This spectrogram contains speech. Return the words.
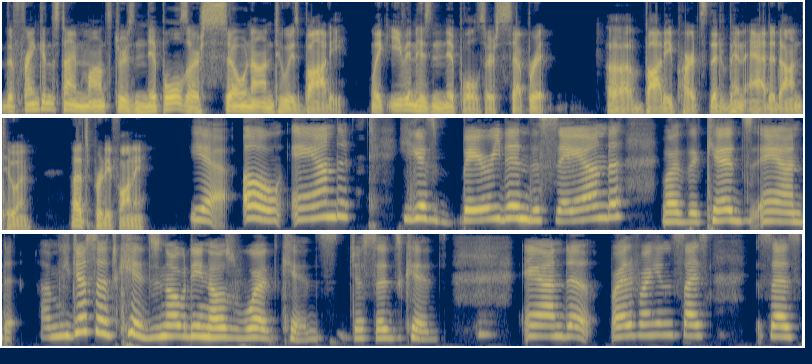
the Frankenstein monster's nipples are sewn onto his body. Like even his nipples are separate uh, body parts that have been added onto him. That's pretty funny. Yeah. Oh, and he gets buried in the sand by the kids, and um, he just says kids. Nobody knows what kids. Just says kids. And uh, Bride of Frankenstein says,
